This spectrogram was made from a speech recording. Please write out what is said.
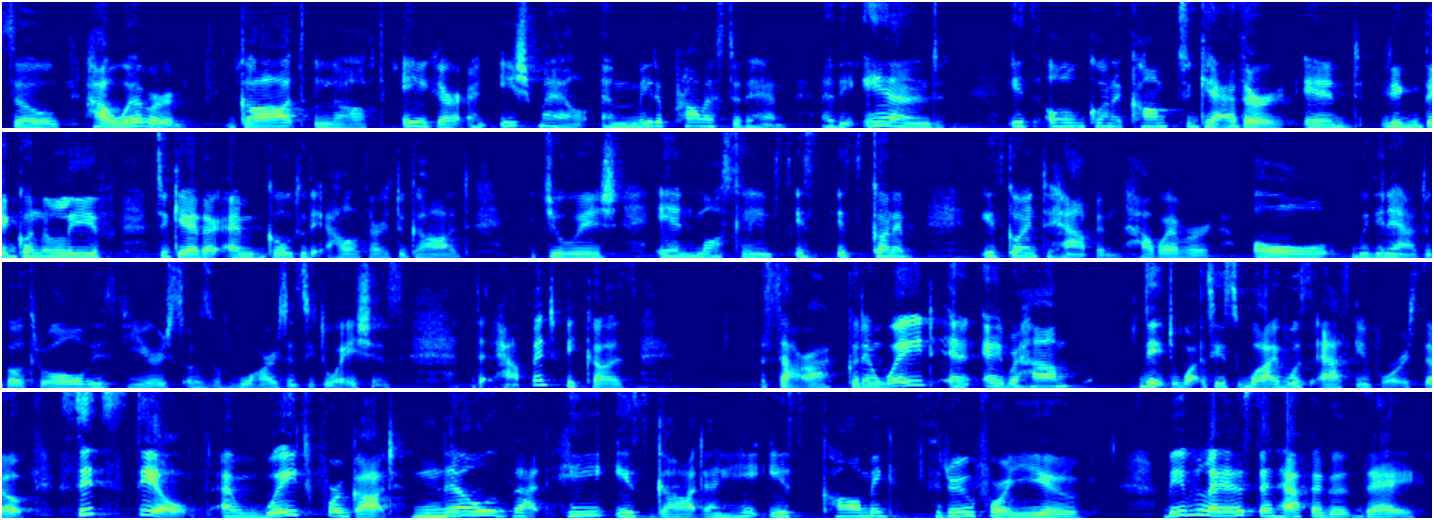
So, however, God loved Agar and Ishmael and made a promise to them. At the end, it's all gonna come together and they're gonna live together and go to the altar to God. Jewish and Muslims is it's gonna it's going to happen. However, all we didn't have to go through all these years of wars and situations that happened because Sarah couldn't wait and Abraham did what his wife was asking for. So sit still and wait for God. Know that He is God and He is coming through for you. Be blessed and have a good day.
